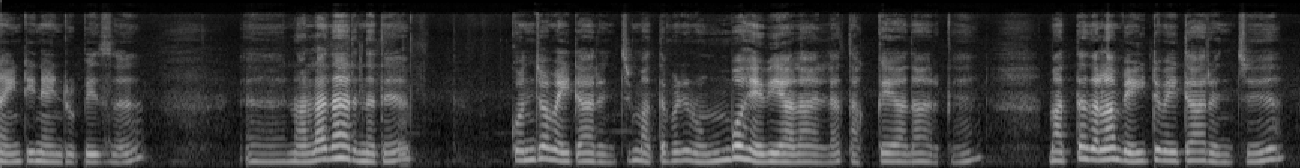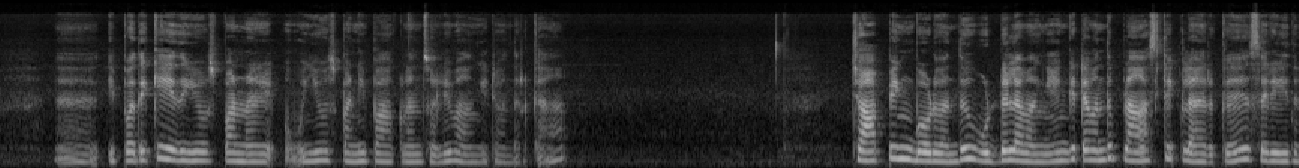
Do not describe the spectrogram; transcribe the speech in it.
ninety nine rupees நல்லா தான் இருந்தது. கொஞ்சம் வெயிட்டாக இருந்துச்சு. மற்றபடி ரொம்ப ஹெவியாலாம் இல்லை. தக்கையாக தான் இருக்குது மற்றதெல்லாம் வெயிட்டு வெயிட்டாக இருந்துச்சு. இப்போதைக்கு இது யூஸ் பண்ண யூஸ் பண்ணி பார்க்கலான்னு சொல்லி வாங்கிட்டு வந்திருக்கேன். சாப்பிங் போர்டு வந்து வுட்டில் வாங்கி என்கிட்ட வந்து பிளாஸ்டிக்கில் இருக்குது சரி இது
